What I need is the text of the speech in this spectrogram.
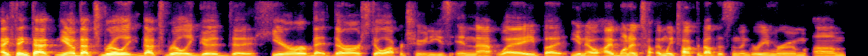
I think that you know that's really that's really good to hear that there are still opportunities in that way. But you know, I want to and we talked about this in the green room. Um,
